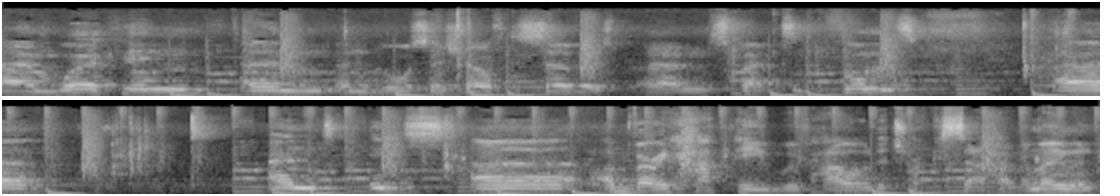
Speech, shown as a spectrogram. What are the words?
um, working and, also show off the servo's um, specs and performance. Uh, and it's uh, I'm very happy with how the truck is set up at the moment.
